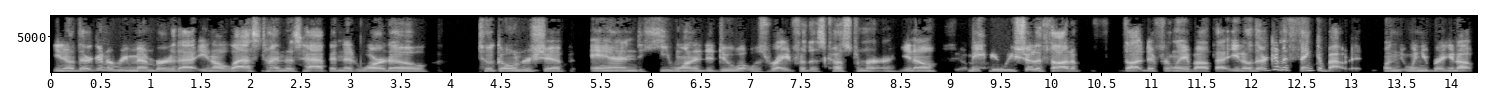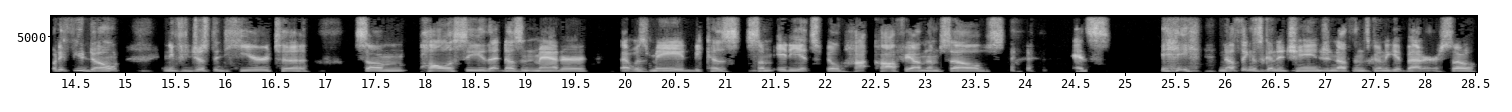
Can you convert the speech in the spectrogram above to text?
you know they're going to remember that. You know, last time this happened, Eduardo took ownership and he wanted to do what was right for this customer you know yep. maybe we should have thought of thought differently about that. You know, they're going to think about it when when you bring it up. But if you don't, and if you just adhere to some policy that doesn't matter that was made because some idiot spilled hot coffee on themselves, it's nothing's going to change and nothing's going to get better. So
